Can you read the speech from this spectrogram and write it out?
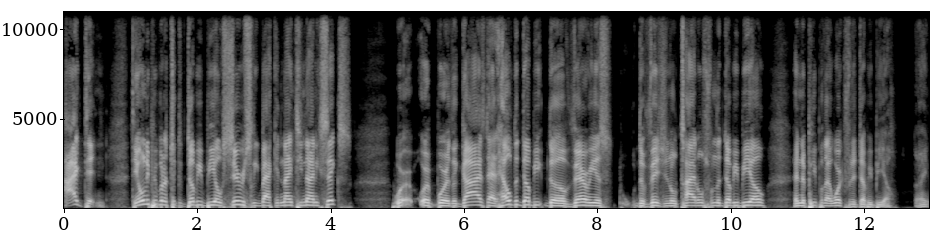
I didn't. The only people that took the WBO seriously back in 1996 were, were, were the guys that held the W the various divisional titles from the WBO and the people that worked for the WBO. Right.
